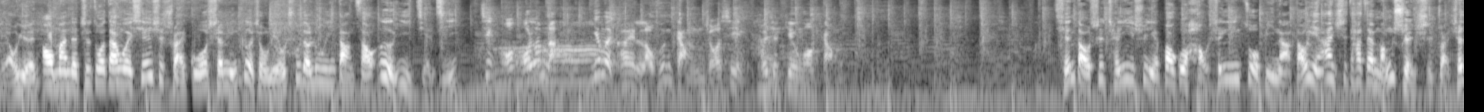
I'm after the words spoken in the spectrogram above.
燎原。傲慢的制作单位先是甩锅，声明各种流出的录音档遭恶意剪辑。即我我谂嗱，因为佢系刘欢撳咗先，佢就叫我撳。前导师陈奕迅也报过好声音作弊呢，导演暗示他在盲选时转身，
